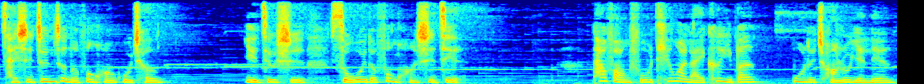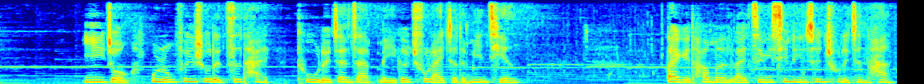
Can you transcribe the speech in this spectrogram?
才是真正的凤凰古城。也就是所谓的凤凰世界，他仿佛天外来客一般，蓦地闯入眼帘，以一种不容分说的姿态，突兀地站在每一个出来者的面前，带给他们来自于心灵深处的震撼。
